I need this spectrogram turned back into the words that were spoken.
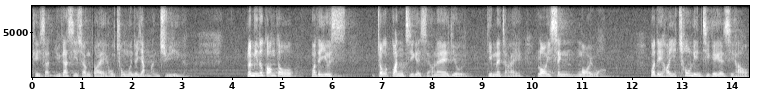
其實儒家思想都係好充滿咗人民主義嘅。裏面都講到，我哋要做個君子嘅時候咧，要點咧？就係內聖外王。我哋可以操練自己嘅時候，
